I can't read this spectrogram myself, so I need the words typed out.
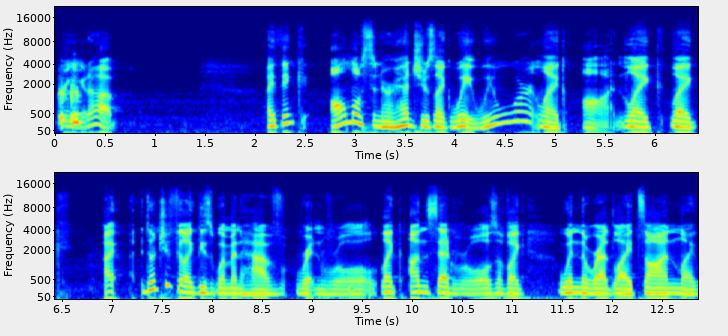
bringing it up, I think almost in her head she was like, "Wait, we weren't like on. Like like I don't you feel like these women have written rule, like unsaid rules of like when the red light's on, like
